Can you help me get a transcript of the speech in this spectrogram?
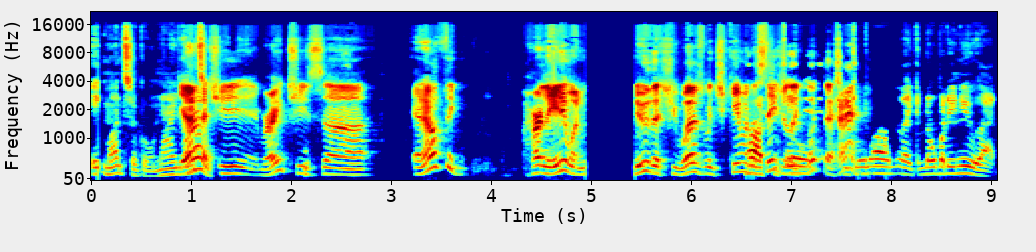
eight months ago, nine. Yeah, she right. She's uh, and I don't think hardly anyone knew that she was when she came on the stage. Came, like, what the heck? On, like nobody knew that.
